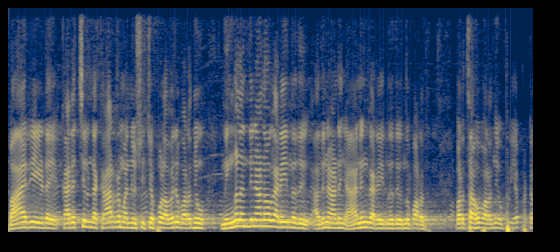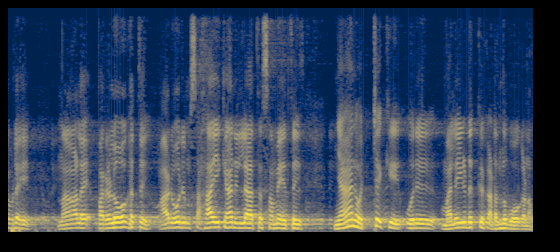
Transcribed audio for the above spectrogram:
ഭാര്യയുടെ കരച്ചിലിന്റെ കാരണം അന്വേഷിച്ചപ്പോൾ അവർ പറഞ്ഞു നിങ്ങൾ എന്തിനാണോ കരയുന്നത്? അതിനാണ് ഞാനും കരയുന്നത് എന്ന് പറഞ്ഞു. ഭർത്താവ് പറഞ്ഞു പ്രിയപ്പെട്ടവളെ നാളെ പരലോകത്ത് ആരോരും സഹായിക്കാനില്ലാത്ത സമയത്ത് ഞാൻ ഒറ്റയ്ക്ക് ഒരു മലയിടുക്ക് കടന്നു പോകണം.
